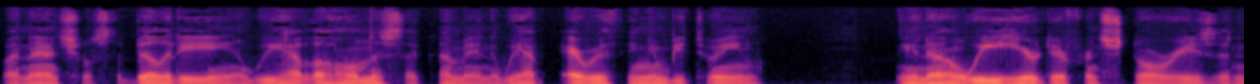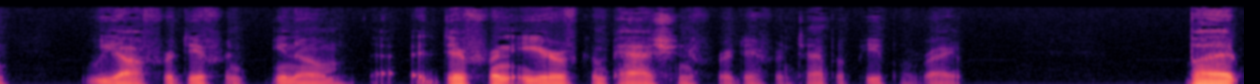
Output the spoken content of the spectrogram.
financial stability, and we have the homeless that come in, we have everything in between. You know, we hear different stories, and we offer different, you know, a different ear of compassion for a different type of people, right? But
